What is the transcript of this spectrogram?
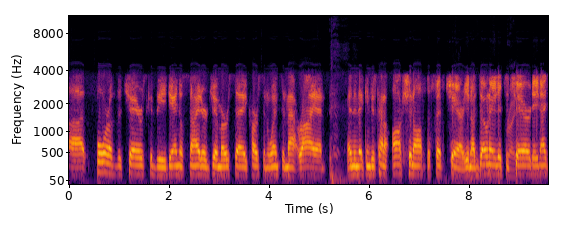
Uh, four of the chairs could be Daniel Snyder, Jim Irsay, Carson Wentz, and Matt Ryan, and then they can just kind of auction off the fifth chair. You know, donate it to right. charity, nice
